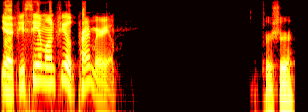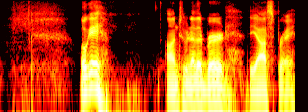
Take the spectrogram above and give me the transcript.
yeah, if you see him on field, primary him. for sure. Okay, on to another bird, the osprey.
